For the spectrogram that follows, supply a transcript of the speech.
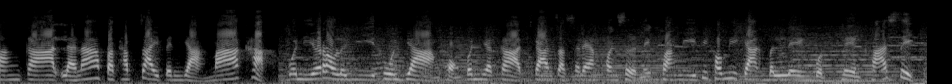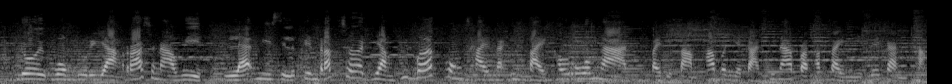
ลังการและน่าประทับใจเป็นอย่างมากค่ะ วันนี้เราเลยมีตัวอย่างของบรรยากาศการจัดแสดงคอนเสิร์ตในครั้งนี้ ที่เขามีการบรรเลงบทเพลงคลาสสิก โดยวงดุริยางราชนาวี และมีศิลปินรับเชิญอย่างพี่เบิร์ดธงชัยแมคอินไตเข้าร่วมงาน ไปติดตามภาพบรรยากาศที่น่าประทับใจนี้ด้วยกันค่ะ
